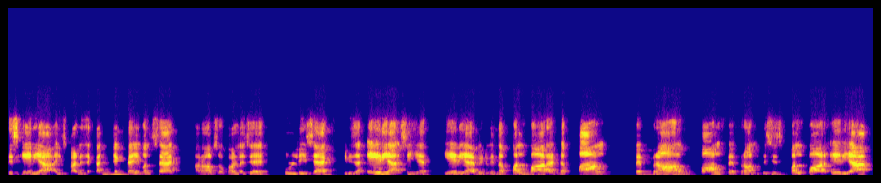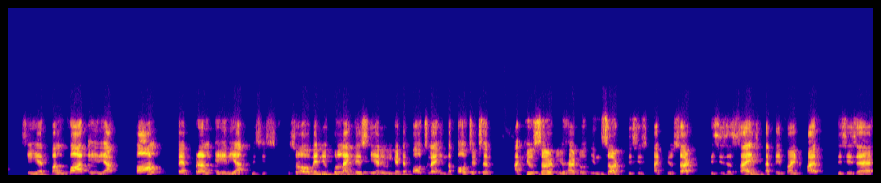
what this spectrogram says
this area is called as a conjunctival sac or also called as a cul-de-sac. It is an area, see here, area between the bulbar and the palpebral. Palpebral. This is bulbar area. See here, bulbar area. Palpebral area. This is. So when you pull like this, here you will get a pouch like in the pouch itself. Ocusert, you have to insert. This is ocusert. This is a size 13.5. This is a,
